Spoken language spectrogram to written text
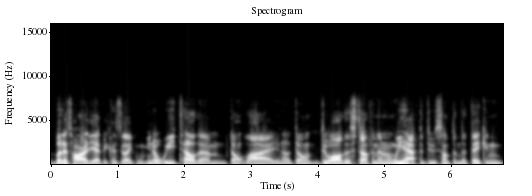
but it's hard, yeah, because like you know we tell them don't lie, you know, don't do all this stuff, and then when we have to do something that they can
